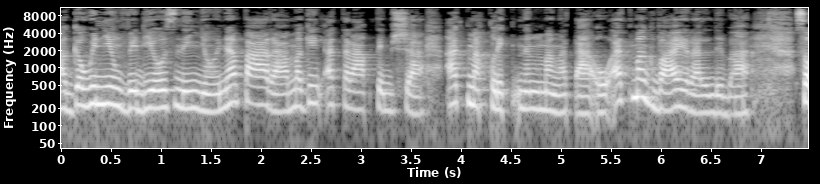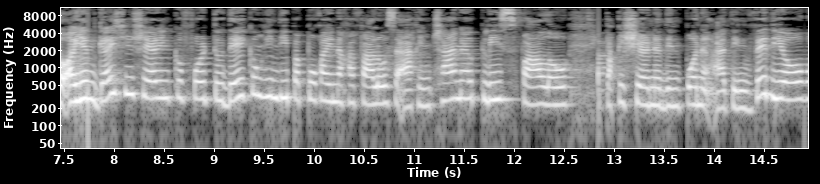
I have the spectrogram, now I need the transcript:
uh, gawin yung videos ninyo na para maging attractive siya at maklik ng mga tao at mag-viral, di ba? So, ayun guys, yung sharing ko for today. Kung hindi pa po kayo nakafollow sa aking channel, please follow. Pakishare na din po ng ating video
